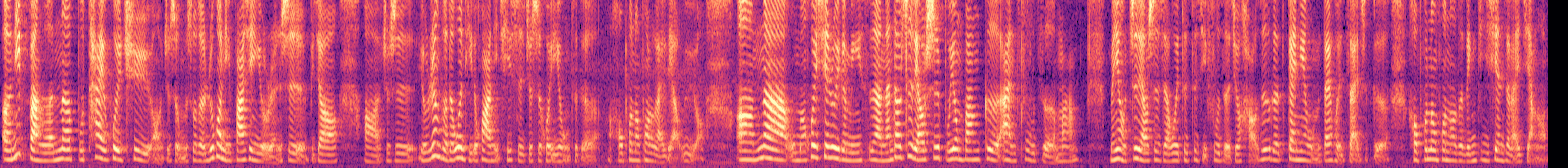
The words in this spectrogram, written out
呃，你反而呢不太会去哦，就是我们说的，如果你发现有人是比较啊，就是有任何的问题的话，你其实就是会用这个 h o p o n o p o n 来疗愈哦。嗯、那我们会陷入一个迷思啊？难道治疗师不用帮个案负责吗？没有治疗师，只要为对自己负责就好。这个概念，我们待会在这个 h o p o n o p o n o 的零极限再来讲哦。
